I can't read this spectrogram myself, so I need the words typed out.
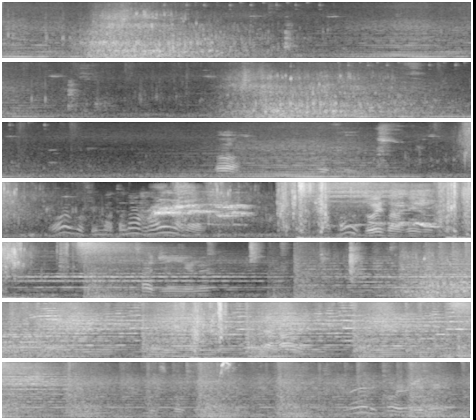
Tadinho, né? Olha ele correu, hein?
